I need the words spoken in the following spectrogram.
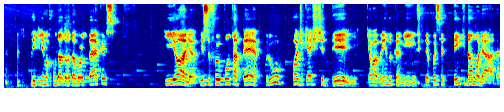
Rick Lima, fundador da World Backers. E olha, isso foi o pontapé para o podcast dele, que é o Abrindo Caminhos, que depois você tem que dar uma olhada,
